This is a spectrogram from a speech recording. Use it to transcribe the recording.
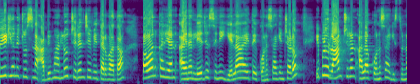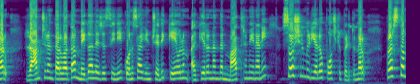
వీడియోను చూసిన అభిమానులు చిరంజీవి తర్వాత పవన్ కళ్యాణ్ ఆయన లేజెస్సీని ఎలా అయితే కొనసాగించాడో ఇప్పుడు రామ్ చరణ్ అలా కొనసాగిస్తున్నాడు. రామ్ చరణ్ తర్వాత మెగా లేజెస్సీని కొనసాగించేది కేవలం అఖీరానందన్ మాత్రమేనని సోషల్ మీడియాలో పోస్టులు పెడుతున్నారు. ప్రస్తుతం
